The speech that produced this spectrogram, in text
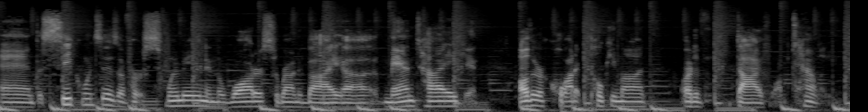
and the sequences of her swimming in the water surrounded by uh, Mantine and other aquatic Pokemon are to die for. I'm telling you,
